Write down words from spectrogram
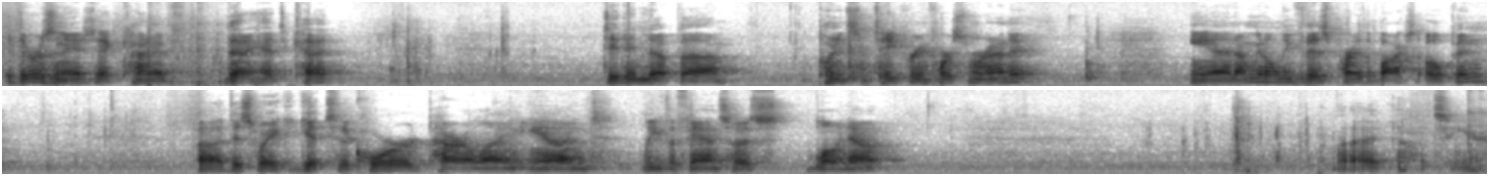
if there was an edge that kind of that I had to cut, did end up uh, putting some tape reinforcement around it. And I'm going to leave this part of the box open. Uh, this way I could get to the cord, power line, and leave the fan so it's blowing out. But let's see here.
